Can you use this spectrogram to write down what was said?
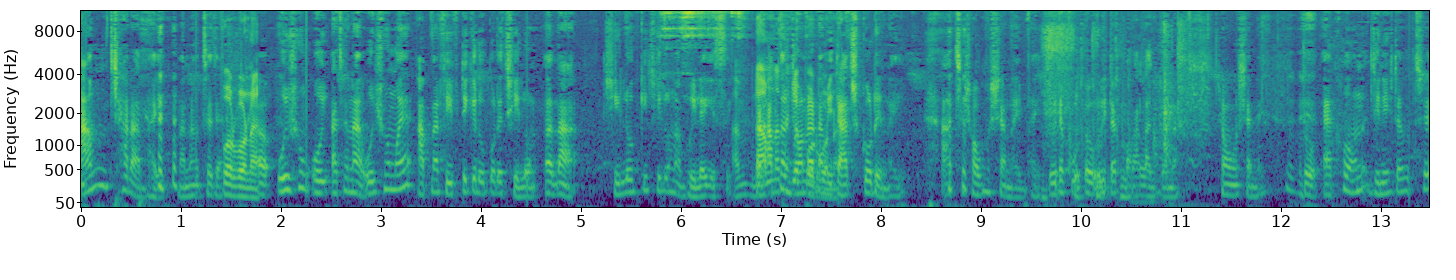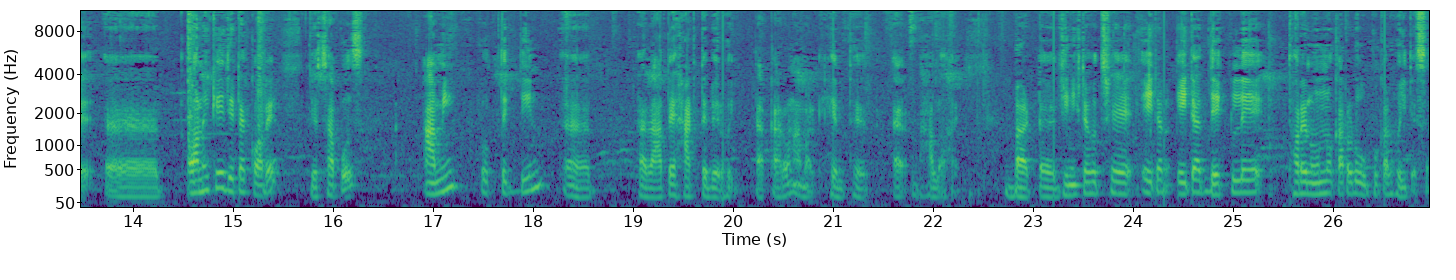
নাম ছাড়া ভাই মানে হচ্ছে যে পড়ব না। ওই সময় ওই আচ্ছা না ওই সময় আপনার ফিফটিকের উপরে ছিল না, ছিল কি ছিল না ভুলে গেছি। আপনার পড়ব আমি টাচ করে নাই। আচ্ছা সমস্যা নাই ভাই ওইটা ওইটা করা লাগবে না সমস্যা নেই। তো এখন জিনিসটা হচ্ছে অনেকেই যেটা করে যে সাপোজ আমি প্রত্যেক দিন রাতে হাঁটতে বের হই। তার কারণ আমার হেলথে ভালো হয়। বাট জিনিসটা হচ্ছে এইটা এইটা দেখলে ধরেন অন্য কারোরও উপকার হইতেছে।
